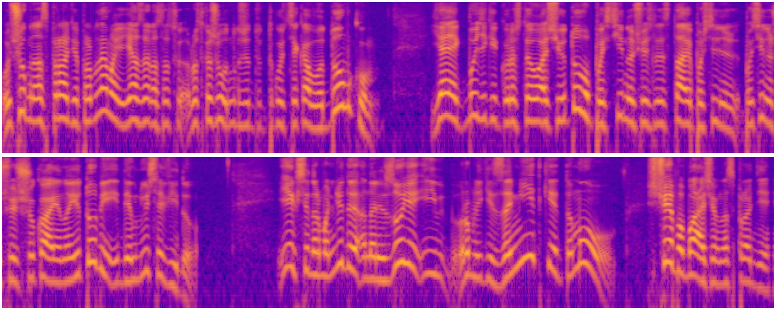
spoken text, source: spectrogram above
У чому насправді проблема, я зараз розкажу ну, дуже таку цікаву думку. Я, як будь-який користувач Ютубу, постійно щось листаю, постійно, постійно щось шукаю на Ютубі і дивлюся відео. І як всі нормальні люди, аналізую і роблю якісь замітки, тому що я побачив насправді?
